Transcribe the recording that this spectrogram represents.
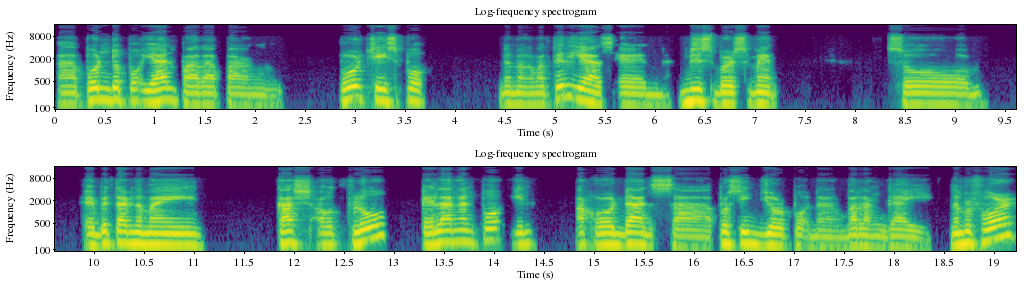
uh, pondo po yan para pang purchase po ng mga materials and disbursement. So, every time na may cash outflow, kailangan po in accordance sa procedure po ng barangay. Number four,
